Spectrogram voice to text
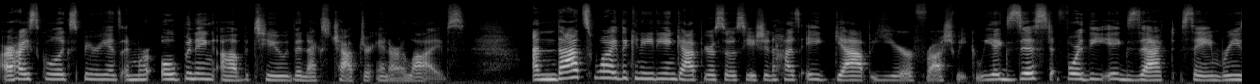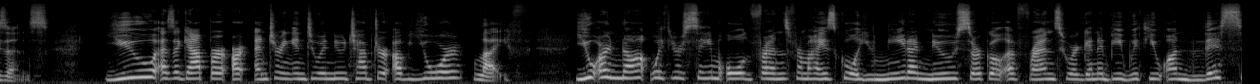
our high school experience and we're opening up to the next chapter in our lives. And that's why the Canadian Gap Year Association has a Gap Year Frosh Week. We exist for the exact same reasons. You, as a gapper, are entering into a new chapter of your life. You are not with your same old friends from high school. You need a new circle of friends who are going to be with you on this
